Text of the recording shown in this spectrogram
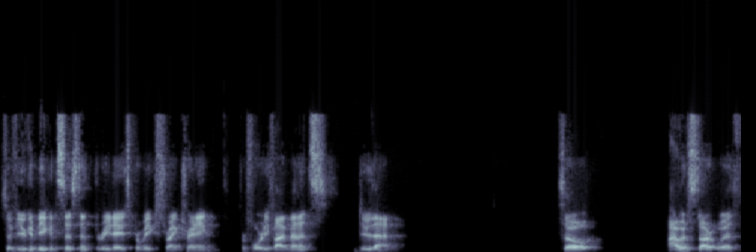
So if you can be consistent three days per week strength training for 45 minutes, do that. So I would start with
